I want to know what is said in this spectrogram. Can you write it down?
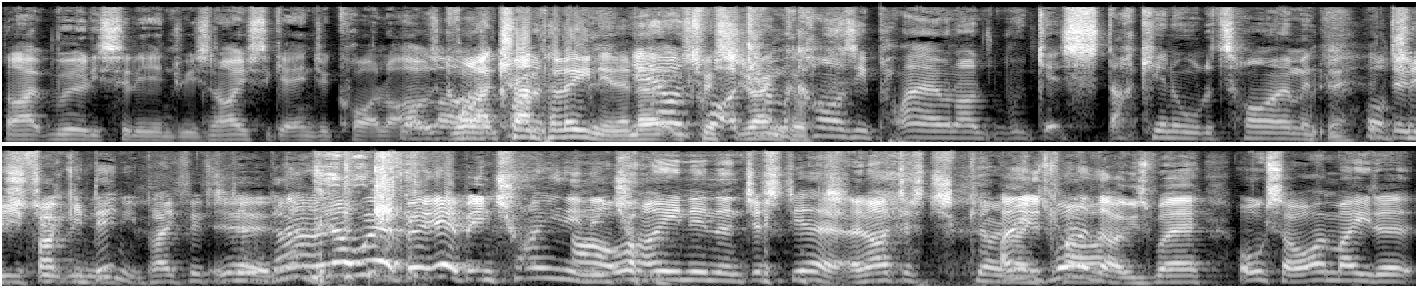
like really silly injuries, and I used to get injured quite a lot. I was What, quite like a kind of- trampolining and yeah, I you was quite a twisted ankle? kamikaze player, and I'd get stuck in all the time. And Well, do so you fucking didn't. You played 52 yeah, games. no, no, yeah, but yeah, but in training, Oh, in training, and just yeah, and I just, go I think it's one of those where also I made a,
